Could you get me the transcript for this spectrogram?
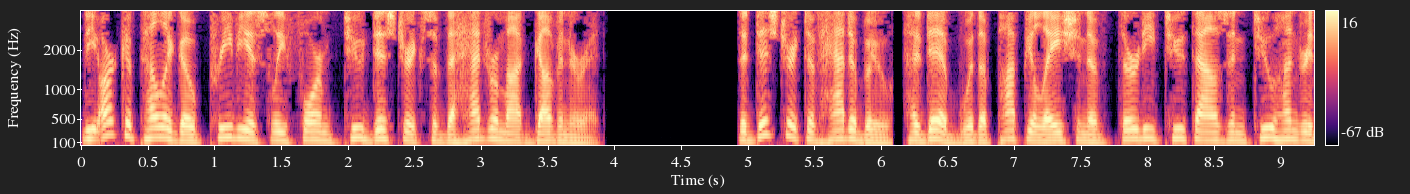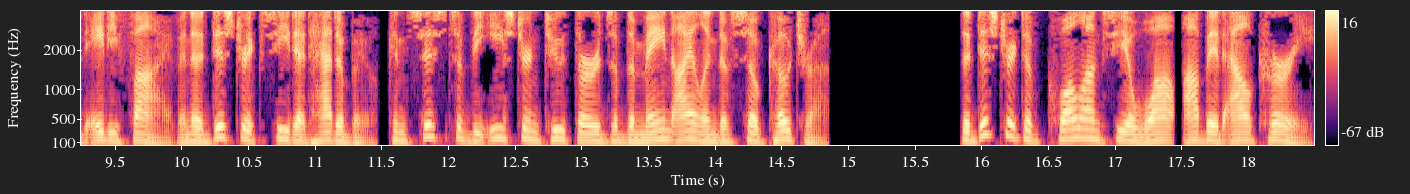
The archipelago previously formed two districts of the Hadramaut Governorate. The district of Hadibo, Hadib with a population of 32,285 and a district seat at Hadibo, consists of the eastern two-thirds of the main island of Socotra. The district of Qwalansia Wa Abid al-Kuri,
